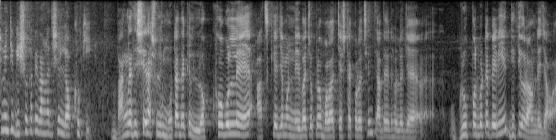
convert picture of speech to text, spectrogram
টোয়েন্টি বিশ্বকাপে বাংলাদেশের লক্ষ্য কি? বাংলাদেশের আসলে মোটা দেখে লক্ষ্য বললে আজকে যেমন নির্বাচকরাও বলার চেষ্টা করেছেন, তাদের হলো যে গ্রুপ পর্বটা পেরিয়ে দ্বিতীয় রাউন্ডে যাওয়া।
